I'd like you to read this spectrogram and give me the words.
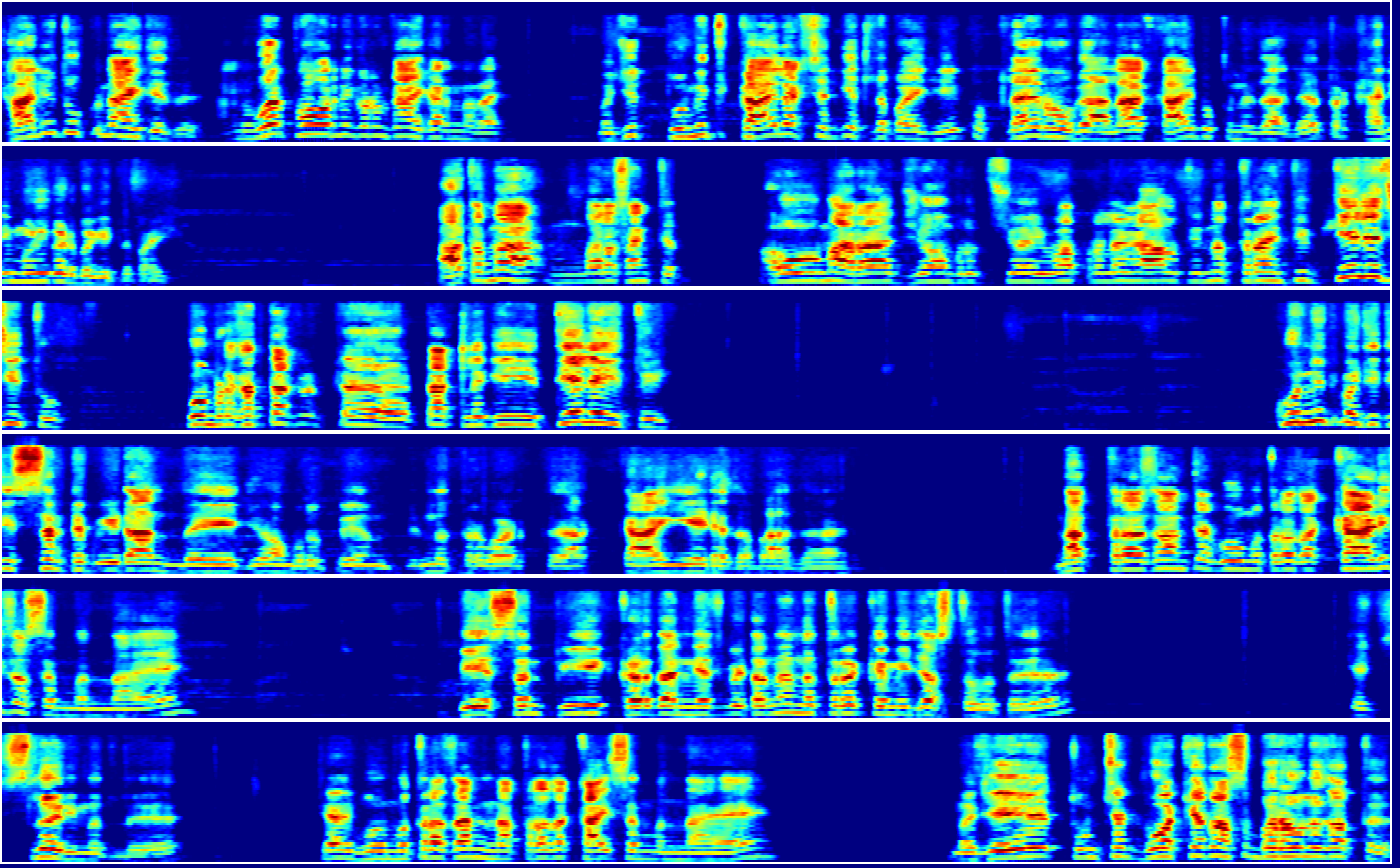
खाली दुख नाही त्याचं आणि वर फवारणी करून काय करणार आहे? म्हणजे तुम्ही काय लक्षात घेतलं पाहिजे? कुठलाही रोग आला काय दुखणं झालं तर खाली मुळीकडे बघितलं पाहिजे. आता मा मला सांगतात अहो महाराज जीवामृत शिवाय वापरलं गाव ते नत्र आणि ते तेलच येतो कोंबड खत टाक टाकलं की तेल येतोय. कोणीच म्हणजे ते सर्टिफिकेट आणलंय जीवामृत नत्र वाढतं काय येड्याचा बाजार. नत्राचा आणि त्या गोमूत्राचा काडीचा संबंध नाही. बेसन पीठ कडधान्याच पिठानं नत्र कमी जास्त होतं. त्या स्लरी मधलं त्या गोमूत्राचा नत्राचा काय संबंध आहे? म्हणजे तुमच्या डोक्यात असं भरवलं जातं.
